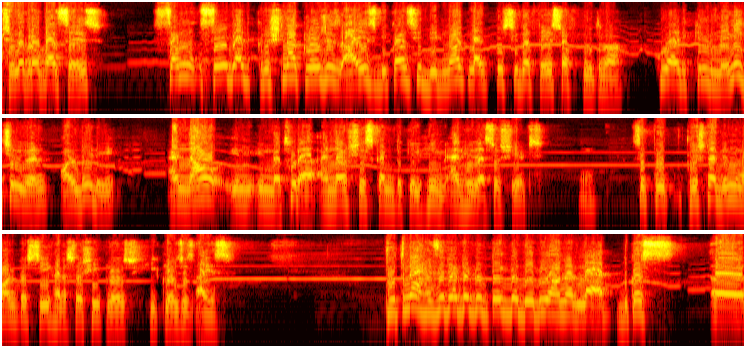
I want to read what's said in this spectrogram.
Srila Prabhupada says, some say that Krishna closed his eyes because he did not like to see the face of Putana, who had killed many children already and now in, in Mathura, and now she's come to kill him and his associates. So Krishna didn't want to see her, so she closed, he closed his eyes. Putana hesitated to take the baby on her lap because uh,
